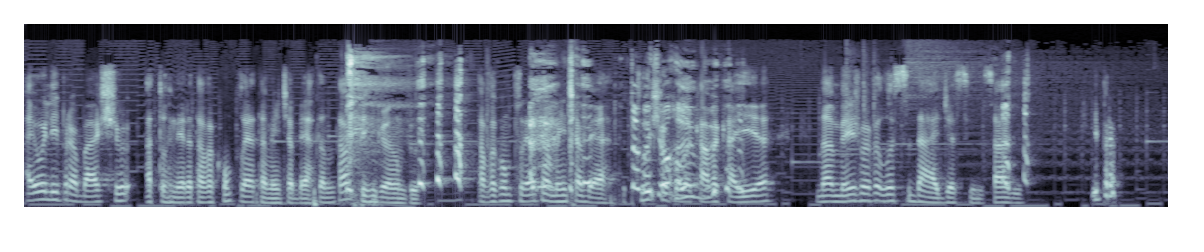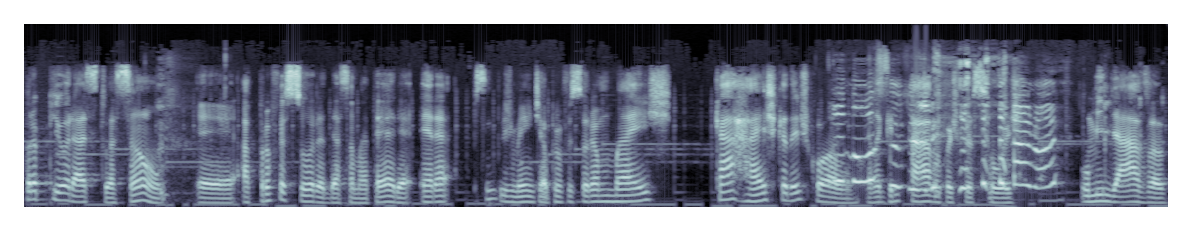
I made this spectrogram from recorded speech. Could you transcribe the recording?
Aí eu olhei pra baixo, a torneira tava completamente aberta, não tava pingando. tava completamente aberta. Tava Tudo que eu colocava caía na mesma velocidade, assim, sabe? E pra, pra piorar a situação, é, a professora dessa matéria era simplesmente a professora mais carrasca da escola. Ela gritava com as pessoas, humilhava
